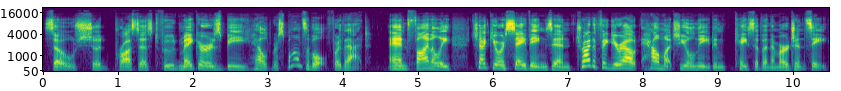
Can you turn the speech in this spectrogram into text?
So, should processed food makers be held responsible for that? And finally, check your savings and try to figure out how much you'll need in case of an emergency.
